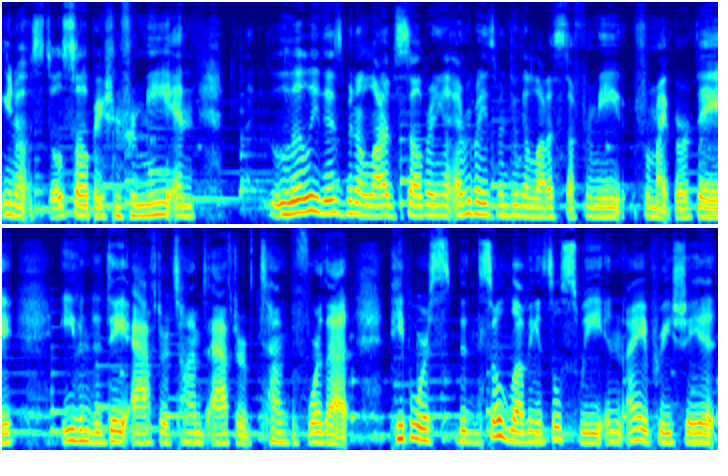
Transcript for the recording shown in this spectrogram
you know, still celebration for me. And Lily, there's been a lot of celebrating. Everybody's been doing a lot of stuff for me for my birthday, even the day after, times after, times before that. People were been so loving and so sweet, and I appreciate it.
